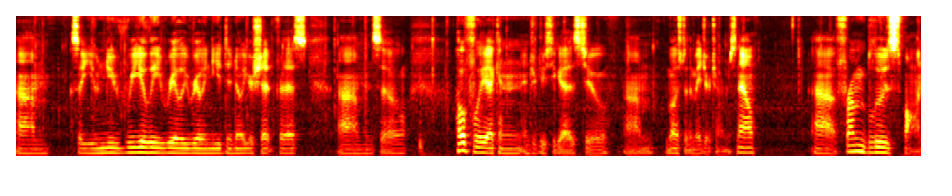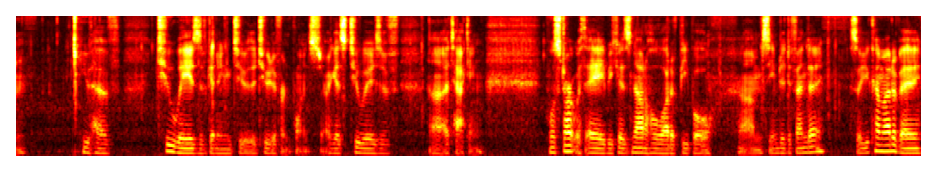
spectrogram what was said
Um, so you really, really, really need to know your shit for this. Um, and so hopefully I can introduce you guys to um, most of the major terms. Now, uh, from Blue's spawn, you have two ways of getting to the two different points, or I guess two ways of uh, attacking. We'll start with A because not a whole lot of people um, seem to defend A. So you come out of A,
